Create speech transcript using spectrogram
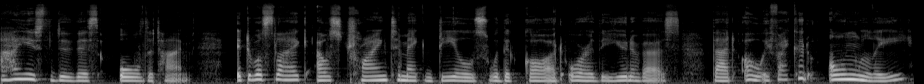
I used to do this all the time. It was like I was trying to make deals with the God or the universe that, oh, if I could only,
